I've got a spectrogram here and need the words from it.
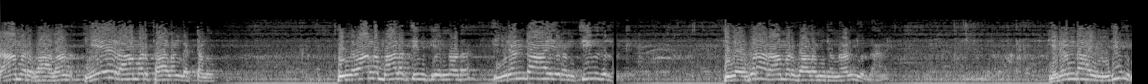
ராமர் பாலம் ஏன் ராமர் பாலம் கட்டணும்? நீங்க வாங்க மாலத்தீவுக்கு என்னோட இரண்டாயிரம் தீவுகள் இருக்கு. இதை கூட ராமர் பாலம் சொன்னாலும் சொன்னாங்க. இரண்டாயிரம் தீவு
